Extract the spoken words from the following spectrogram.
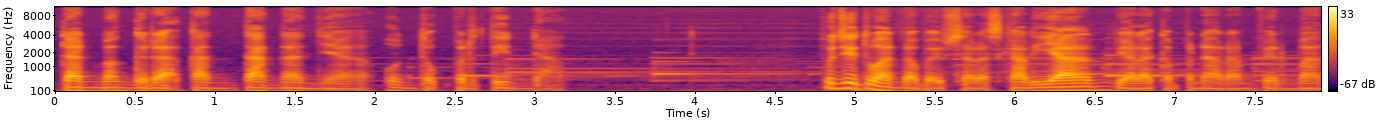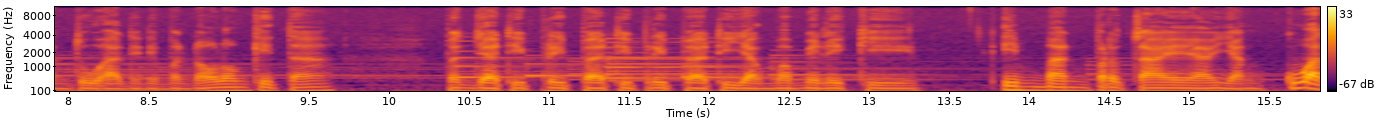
dan menggerakkan tangannya untuk bertindak. Puji Tuhan Bapak Ibu Saudara sekalian, biarlah kebenaran firman Tuhan ini menolong kita menjadi pribadi-pribadi yang memiliki iman percaya yang kuat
